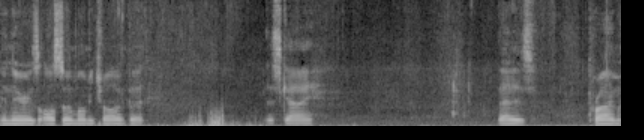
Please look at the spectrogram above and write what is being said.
in there is also a mummichog, but this guy, that is prime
